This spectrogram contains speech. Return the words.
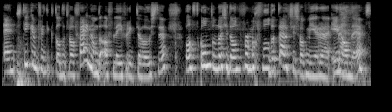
En stiekem vind ik het altijd wel fijn om de aflevering te hosten. Want het komt omdat je dan voor mijn gevoel de touwtjes wat meer uh, in handen hebt.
